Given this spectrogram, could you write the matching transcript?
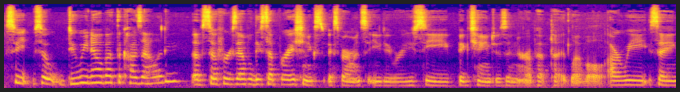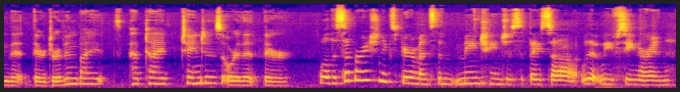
So, so do we know about the causality of? So, for example, these separation ex- experiments that you do, where you see big changes in neuropeptide level, are we saying that they're driven by peptide changes, or that they're Well, the separation experiments, the main changes that they saw that we've seen are in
